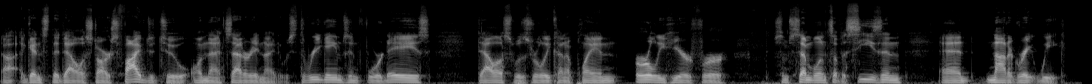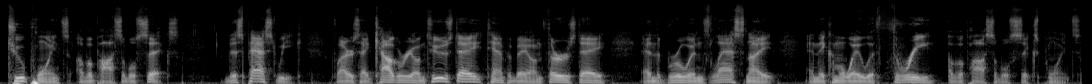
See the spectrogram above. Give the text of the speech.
uh, against the Dallas Stars 5 2 on that Saturday night. It was three games in four days. Dallas was really kind of playing early here for some semblance of a season and not a great week. Two points of a possible six. This past week, Flyers had Calgary on Tuesday, Tampa Bay on Thursday, and the Bruins last night, and they come away with three of a possible six points.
